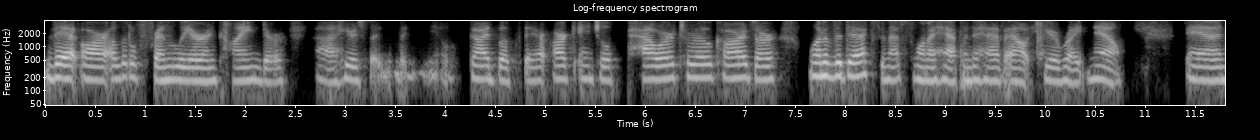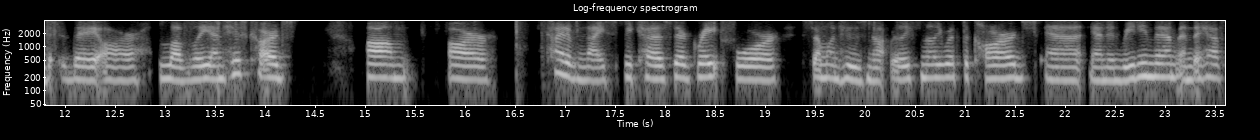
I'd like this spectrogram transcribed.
that are a little friendlier and kinder. Uh, here's the, the you know, guidebook there. Archangel Power tarot cards are one of the decks, and that's the one I happen to have out here right now. And they are lovely. And his cards um, are kind of nice because they're great for someone who's not really familiar with the cards and, and in reading them. And they have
